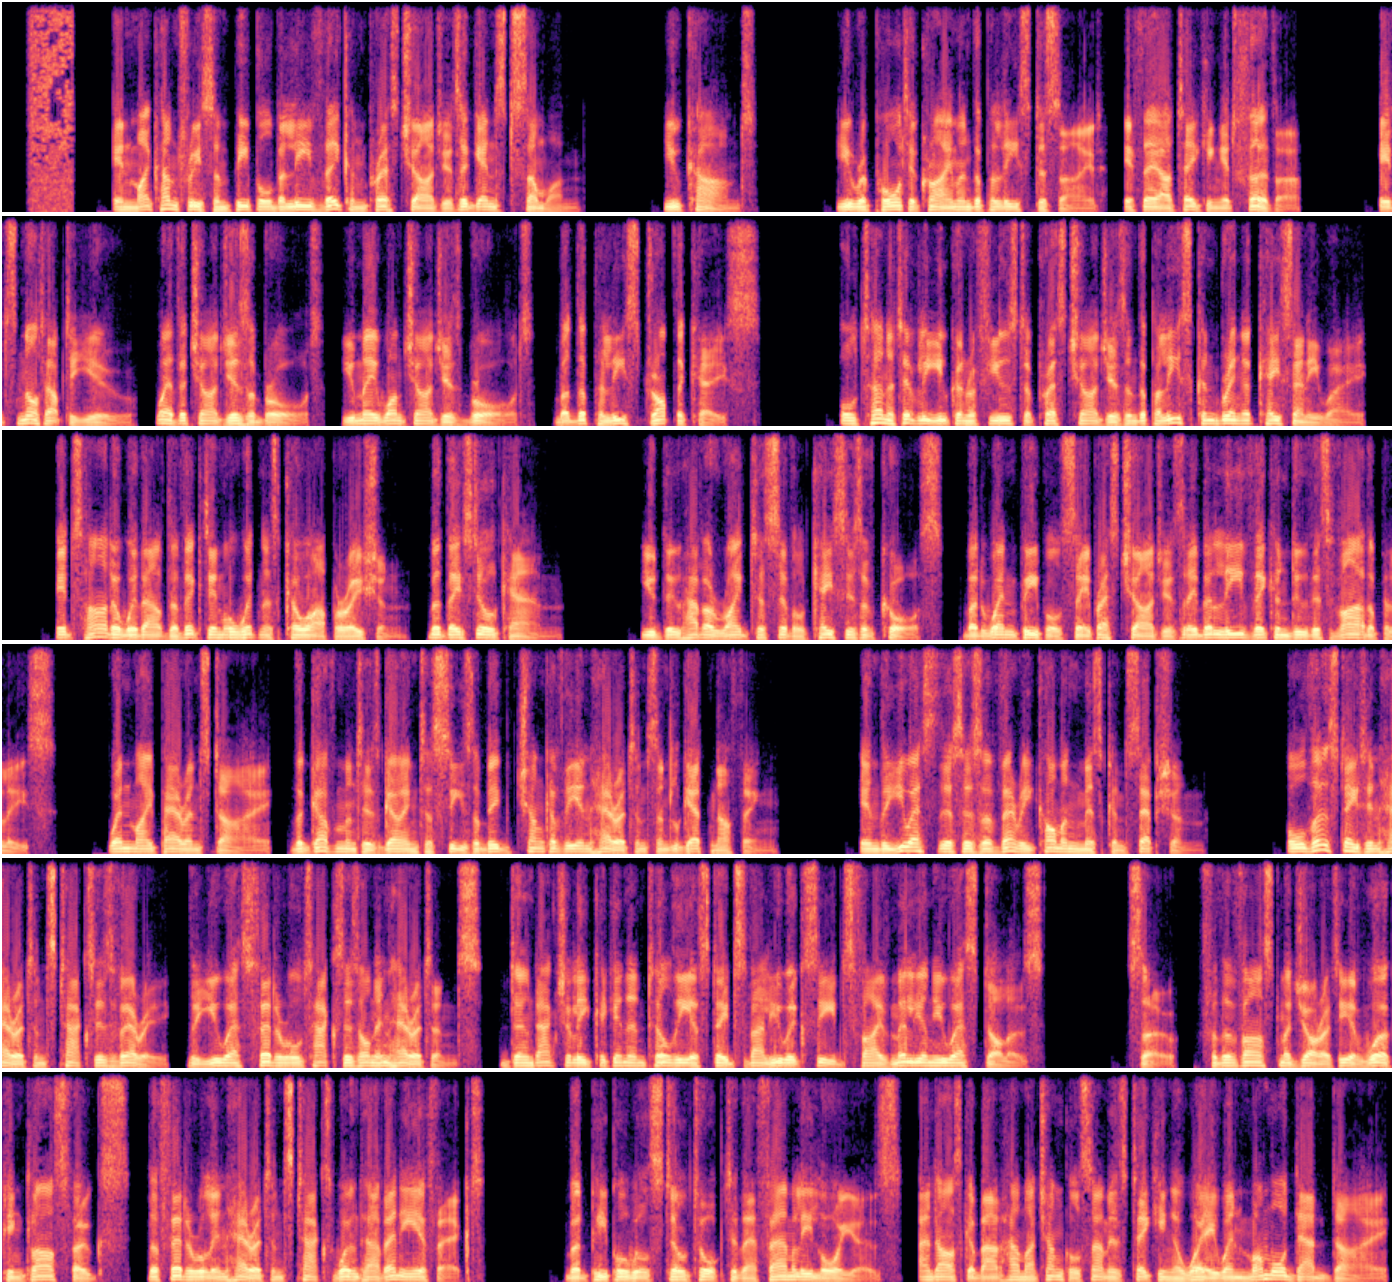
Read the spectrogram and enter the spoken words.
in my country some people believe they can press charges against someone. You can't. You report a crime and the police decide if they are taking it further. It's not up to you whether charges are brought. You may want charges brought, but the police drop the case. Alternatively you can refuse to press charges and the police can bring a case anyway. It's harder without the victim or witness cooperation, but they still can. You do have a right to civil cases of course, but when people say press charges they believe they can do this via the police. When my parents die, the government is going to seize a big chunk of the inheritance and get nothing. In the US this is a very common misconception. Although state inheritance taxes vary, the US federal taxes on inheritance don't actually kick in until the estate's value exceeds 5 million US dollars. So, for the vast majority of working class folks, the federal inheritance tax won't have any effect. But people will still talk to their family lawyers and ask about how much Uncle Sam is taking away when mom or dad die.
